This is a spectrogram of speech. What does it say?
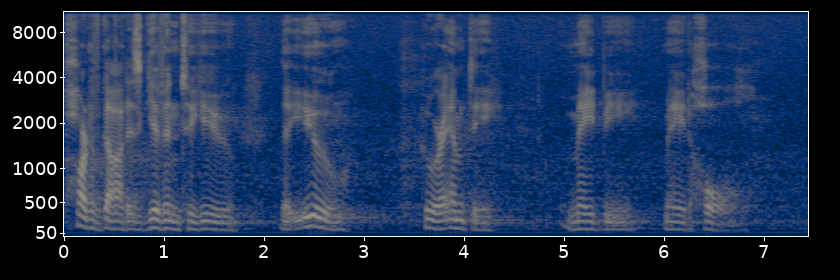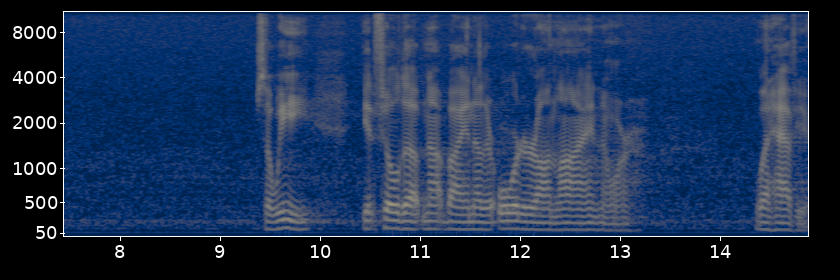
part of God is given to you that you who are empty may be made whole. So we get filled up not by another order online or what have you,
